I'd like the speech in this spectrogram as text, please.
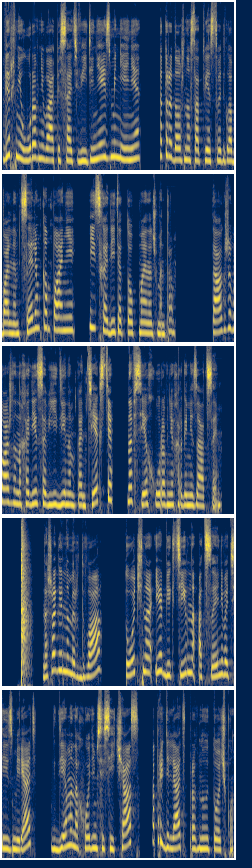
верхнеуровнево описать видение изменения, которое должно соответствовать глобальным целям компании и исходить от топ-менеджмента. Также важно находиться в едином контексте на всех уровнях организации. На шаге номер два точно и объективно оценивать и измерять, где мы находимся сейчас, определять отправную точку.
